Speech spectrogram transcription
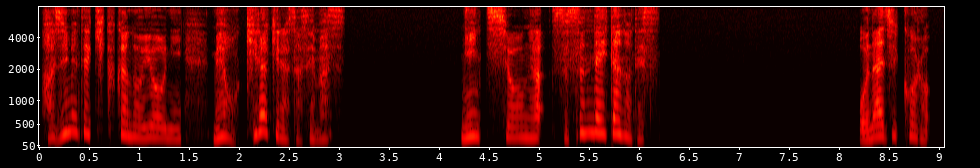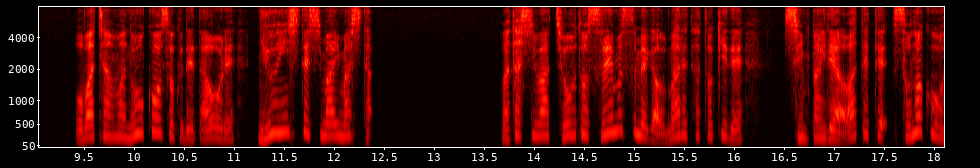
初めて聞くかのように目をキラキラさせます。認知症が進んでいたのです。同じ頃おばちゃんは脳梗塞で倒れ入院してしまいました。私はちょうど末娘が生まれた時で心配で慌ててその子を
